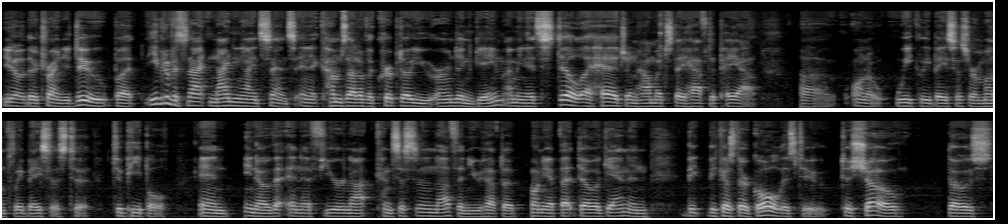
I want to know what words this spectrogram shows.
you know, they're trying to do. But even if it's not 99 cents and it comes out of the crypto you earned in game, I mean, it's still a hedge on how much they have to pay out uh, on a weekly basis or a monthly basis to to people. And you know that, and if you're not consistent enough, then you would have to pony up that dough again. And be, because their goal is to to show those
